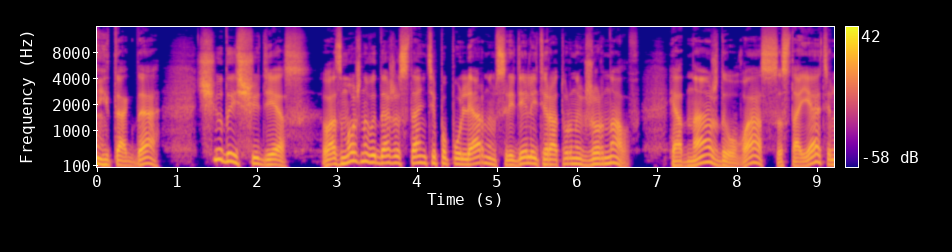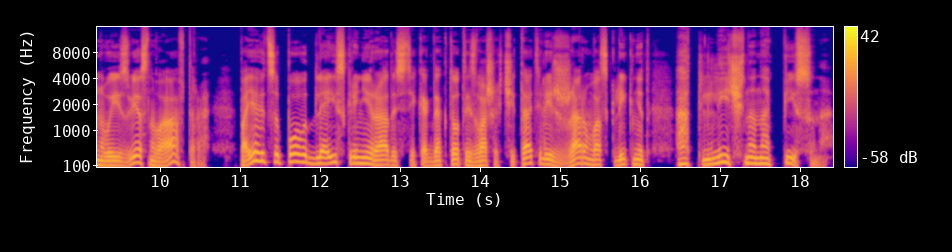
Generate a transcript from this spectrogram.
И тогда, чудо из чудес, возможно, вы даже станете популярным среди литературных журналов, и однажды у вас, состоятельного и известного автора, появится повод для искренней радости, когда кто-то из ваших читателей с жаром воскликнет «Отлично написано!».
